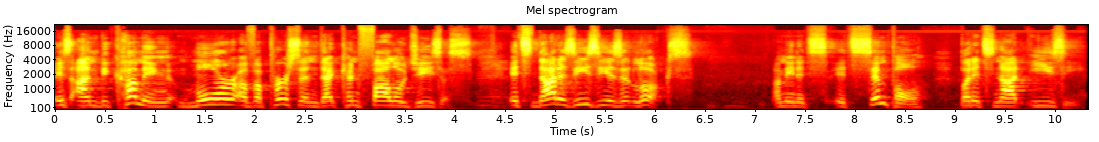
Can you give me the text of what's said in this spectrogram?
is I'm becoming more of a person that can follow Jesus. It's not as easy as it looks. I mean, it's, it's simple, but it's not easy.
